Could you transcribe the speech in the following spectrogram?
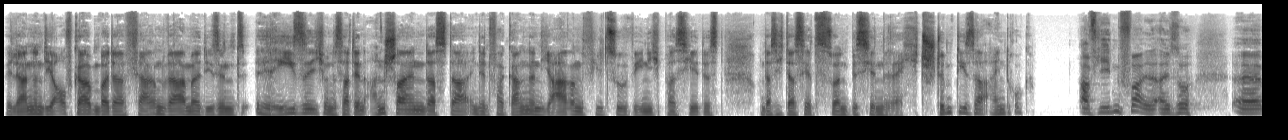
Wir lernen die Aufgaben bei der Fernwärme, die sind riesig und es hat den Anschein, dass da in den vergangenen Jahren viel zu wenig passiert ist und dass sich das jetzt so ein bisschen rächt. Stimmt dieser Eindruck? Auf jeden Fall. Also äh,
